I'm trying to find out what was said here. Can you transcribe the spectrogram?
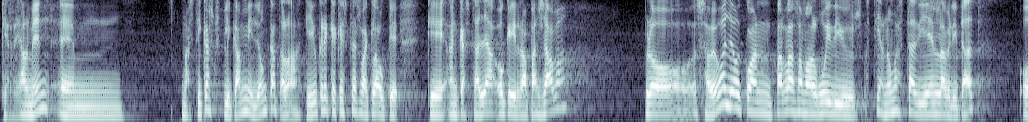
que realment eh, m'estic explicant millor en català, que jo crec que aquesta és la clau, que, que en castellà, ok, rapejava, però sabeu allò quan parles amb algú i dius hòstia, no m'està dient la veritat? O,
